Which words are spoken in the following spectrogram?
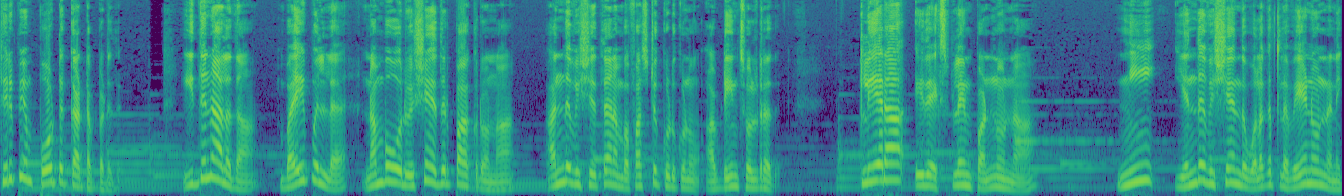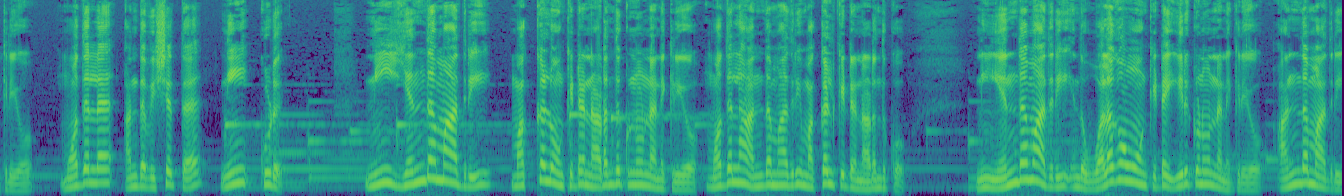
திருப்பியும் போட்டு காட்டப்படுது. இதனால தான் பைபிளில் நம்ம ஒரு விஷயம் எதிர்பார்க்குறோன்னா அந்த விஷயத்த நம்ம ஃபஸ்ட்டு கொடுக்கணும் அப்படின்னு சொல்கிறது கிளியராக இதை எக்ஸ்பிளைன் பண்ணுன்னா நீ எந்த விஷயம் இந்த உலகத்தில் வேணும்னு நினைக்கிறியோ முதல்ல அந்த விஷயத்த நீ கொடு. நீ எந்த மாதிரி மக்கள் உன்கிட்ட நடந்துக்கணும்னு நினைக்கிறியோ முதல்ல அந்த மாதிரி மக்கள் கிட்ட நடந்துக்கோ. நீ எந்த மாதிரி இந்த உலகம் உன்கிட்ட இருக்கணும்னு நினைக்கிறியோ அந்த மாதிரி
